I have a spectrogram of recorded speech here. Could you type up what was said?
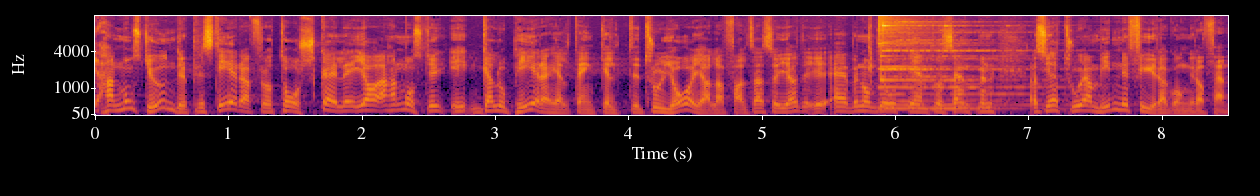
han måste ju underprestera för att torska. Eller, ja, han måste galoppera helt enkelt, tror jag i alla fall. Alltså, jag, även om det är 81 procent, men alltså, jag tror han vinner fyra gånger av fem.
